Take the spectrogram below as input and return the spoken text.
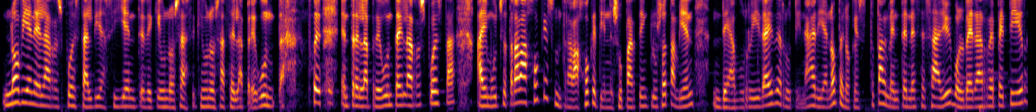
no viene la respuesta al día siguiente de que uno se hace, que uno hace la pregunta. Entre la pregunta y la respuesta hay mucho trabajo, que es un trabajo que tiene su parte incluso también de aburrida y de rutinaria, ¿no? pero que es totalmente necesario y volver a repetir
